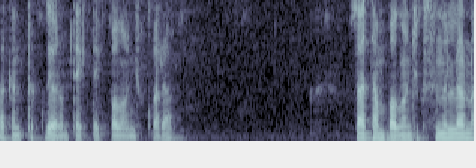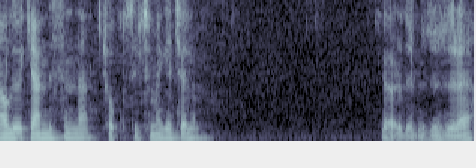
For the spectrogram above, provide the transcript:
Bakın tıklıyorum tek tek baloncuklara. Zaten baloncuk sınırlarını alıyor kendisinden. Çoklu seçime geçelim. Gördüğünüz üzere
